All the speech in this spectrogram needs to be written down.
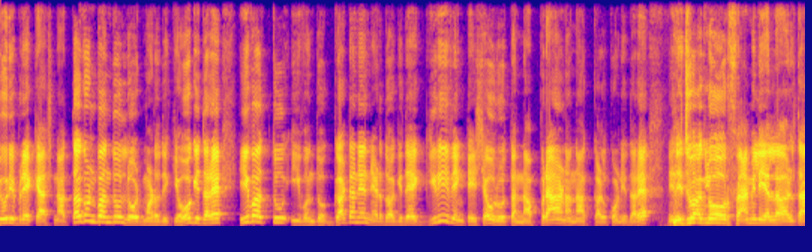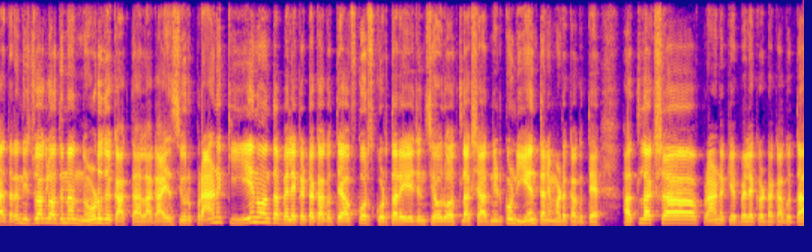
ಇವರಿಬ್ರೆ ಕ್ಯಾಶ್ನ ತಗೊಂಡ್ ಬಂದು ಲೋಡ್ ಮಾಡೋದಕ್ಕೆ ಹೋಗಿದ್ದಾರೆ. ಇವತ್ತು ಈ ಒಂದು ಘಟನೆ ನಡೆದೋಗಿದೆ. ಗಿರಿ ವೆಂಕಟೇಶ್ ಅವರು ತನ್ನ ಪ್ರಾಣನ ಕಳ್ಕೊಂಡಿದ್ದಾರೆ. ನಿಜವಾಗ್ಲೂ ಅವ್ರ ಫ್ಯಾಮಿಲಿ ಎಲ್ಲ ಅಳ್ತಾ ಇದ್ದಾರೆ. ನಿಜವಾಗ್ಲೂ ಅದನ್ನ ನೋಡೋದಕ್ಕೆ ಆಗ್ತಾ ಇಲ್ಲ. ಗಾಯಸ್ ಇವ್ರ ಪ್ರಾಣಕ್ಕೆ ಏನು ಅಂತ ಬೆಲೆ ಕಟ್ಟಕ್ಕಾಗುತ್ತೆ? ಅಫ್ಕೋರ್ಸ್ ಕೊಡ್ತಾರೆ ಏಜೆನ್ಸಿ ಅವರು ಹತ್ತು ಲಕ್ಷ ಅದ್ ಇಟ್ಕೊಂಡು ಏನ್ ತಾನೇ ಮಾಡೋಕ್ಕಾಗುತ್ತೆ? ಹತ್ತು ಲಕ್ಷ ಪ್ರಾಣಕ್ಕೆ ಬೆಲೆ ಕಟ್ಟಕ್ಕಾಗುತ್ತಾ?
